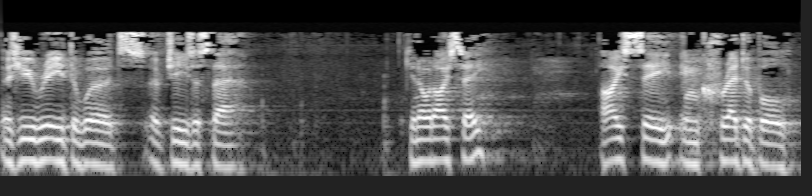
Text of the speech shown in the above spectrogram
as you read the words of Jesus there. Do you know what I see? I see incredible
